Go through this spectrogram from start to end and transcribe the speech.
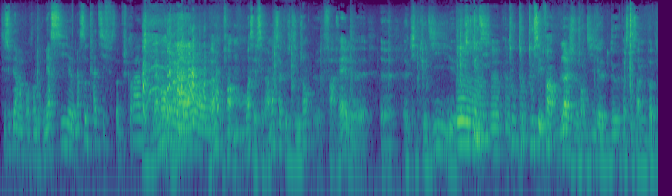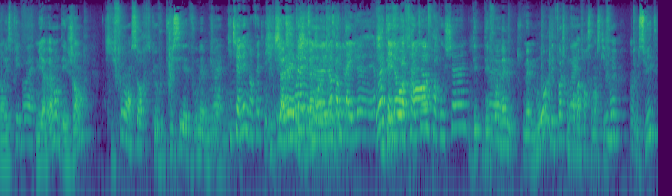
C'est super important. Donc merci, euh, merci aux créatifs, ça bouge pas. Grave. Vraiment, Euh, vraiment, enfin, moi, c'est c'est vraiment ça que je dis aux gens. Le Pharrell, euh, euh, Kid Cudi, euh, Mmh, mmh, mmh, tout- mmh. tout- tous ces. Enfin, là, je- j'en dis deux parce que ça me pop dans l'esprit. Ouais. Mais il y a vraiment des gens qui font en sorte que vous puissiez être vous-même, tu vois. Ouais. Qui challenge en fait les Qui challenge euh, les gens comme Tyler. Ouais, Qui, des Taylor fois, les créateurs, Franck. Frank Ocean. Des, des Euh, fois, même, même moi, des fois, je comprends Ouais. pas forcément ce qu'ils font Mhm. tout de suite.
